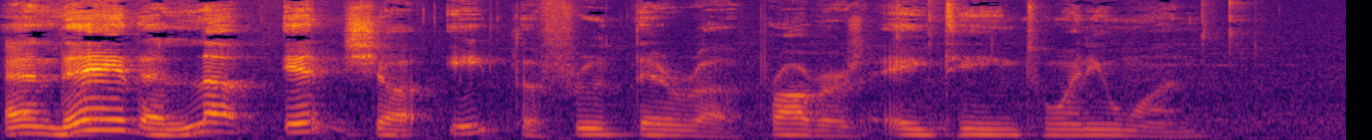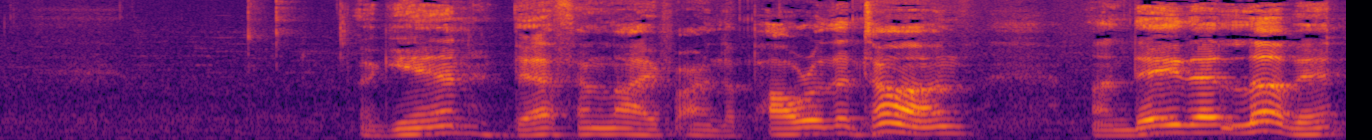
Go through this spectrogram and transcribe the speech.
and they that love it shall eat the fruit thereof. Proverbs 18:21. Again, death and life are in the power of the tongue, and they that love it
